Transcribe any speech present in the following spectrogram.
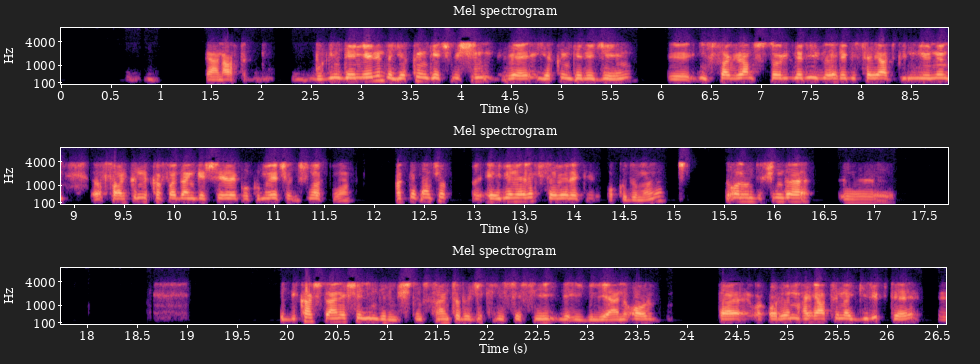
yani artık bugün demeyelim de yakın geçmişin ve yakın geleceğin e, Instagram storyleriyle öyle bir seyahat günlüğünün e, farkını kafadan geçirerek okumaya çalışmak mı? Hakikaten çok eğlenerek, severek okudum onu. Onun dışında e, birkaç tane şey indirmiştim. Scientology Kilisesi ile ilgili yani orada oranın hayatına girip de e,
